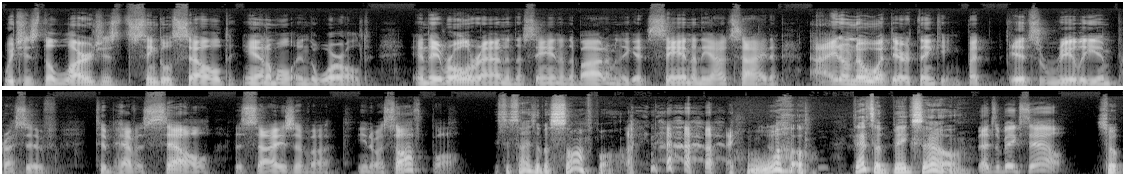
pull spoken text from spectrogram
which is the largest single celled animal in the world. And they roll around in the sand on the bottom and they get sand on the outside. And I don't know what they're thinking, but it's really impressive to have a cell the size of a, you know, a softball. It's the size of a softball. Whoa, that's a big cell. That's a big cell. So,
